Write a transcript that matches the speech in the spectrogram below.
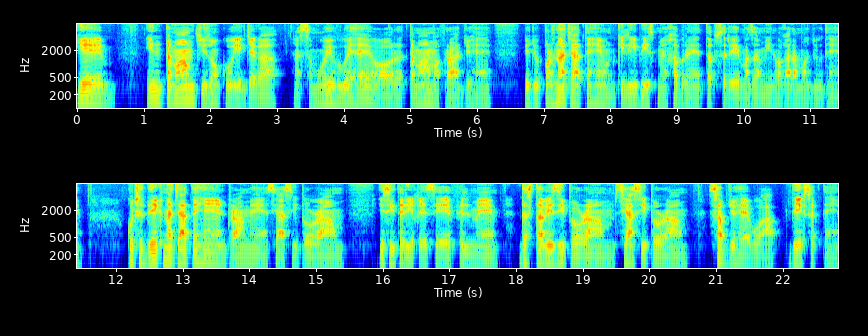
یہ ان تمام چیزوں کو ایک جگہ سموئے ہوئے ہے اور تمام افراد جو ہیں کہ جو پڑھنا چاہتے ہیں، ان کے لیے بھی اس میں خبریں، تبصرے، مضامین وغیرہ موجود ہیں۔ کچھ دیکھنا چاہتے ہیں، ڈرامے، سیاسی پروگرام، اسی طریقے سے فلمیں، دستاویزی پروگرام، سیاسی پروگرام، سب جو ہے وہ آپ دیکھ سکتے ہیں۔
